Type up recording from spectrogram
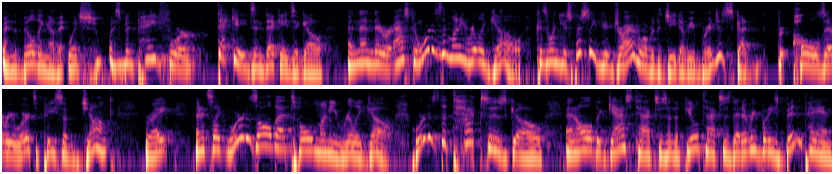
and the building of it, which has been paid for decades and decades ago. And then they were asking, where does the money really go? Because when you, especially if you drive over the GW Bridge, it's got holes everywhere. It's a piece of junk, right? And it's like, where does all that toll money really go? Where does the taxes go and all the gas taxes and the fuel taxes that everybody's been paying?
